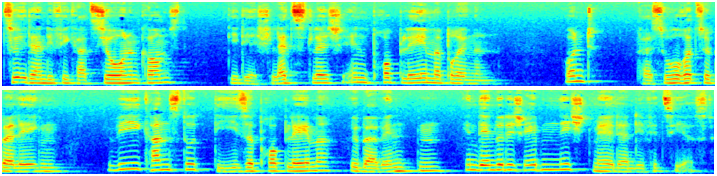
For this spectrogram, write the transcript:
zu Identifikationen kommst, die dich letztlich in Probleme bringen. Und versuche zu überlegen, wie kannst du diese Probleme überwinden, indem du dich eben nicht mehr identifizierst.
